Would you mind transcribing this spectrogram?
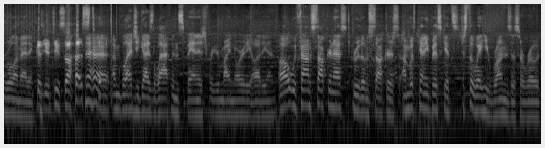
rule I'm adding. Because you're too sauced. I'm glad you guys in Spanish for your minority audience. Oh, we found Stalker Nest. Screw them stalkers. I'm with Kenny Biscuits. Just the way he runs is heroic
